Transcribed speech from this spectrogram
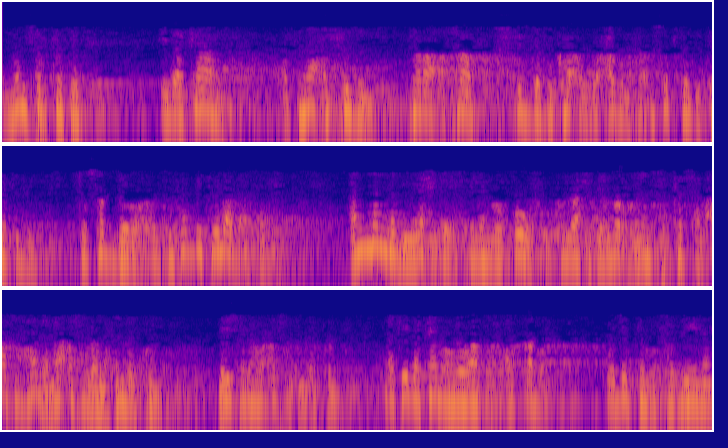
لمس الكتف إذا كان أثناء الحزن ترى أخاك اشتد بكاء وعظم فأمسكت بكتفه تصبر أو تثبت لا بأس به. أما الذي يحدث من الوقوف وكل واحد يمر ويمسك كتف الآخر هذا لا أصل له عند الكل. ليس له أصل عند الكل. لكن إذا كان وهو واقف على القبر وجدته حزينا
